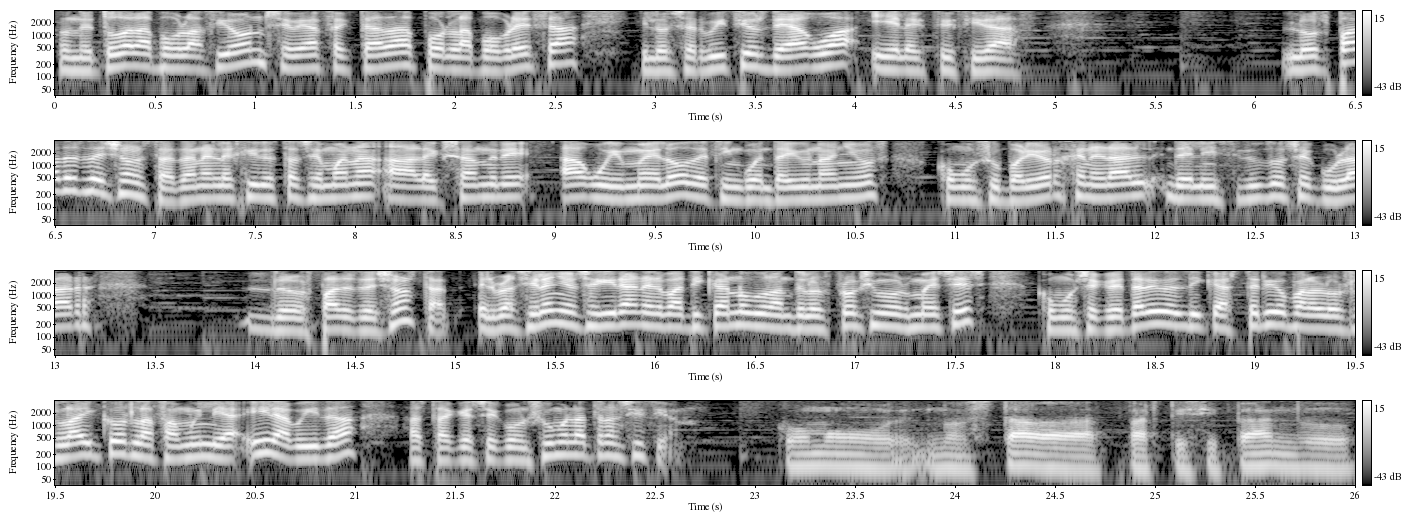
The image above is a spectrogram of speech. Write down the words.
donde toda la población se ve afectada por la pobreza y los servicios de agua y electricidad. Los padres de Schoenstatt han elegido esta semana a Alexandre Aguimelo, de 51 años, como superior general del Instituto Secular de los padres de Schoenstatt. El brasileño seguirá en el Vaticano durante los próximos meses como secretario del Dicasterio para los laicos, la familia y la vida hasta que se consume la transición. Como no estaba participando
